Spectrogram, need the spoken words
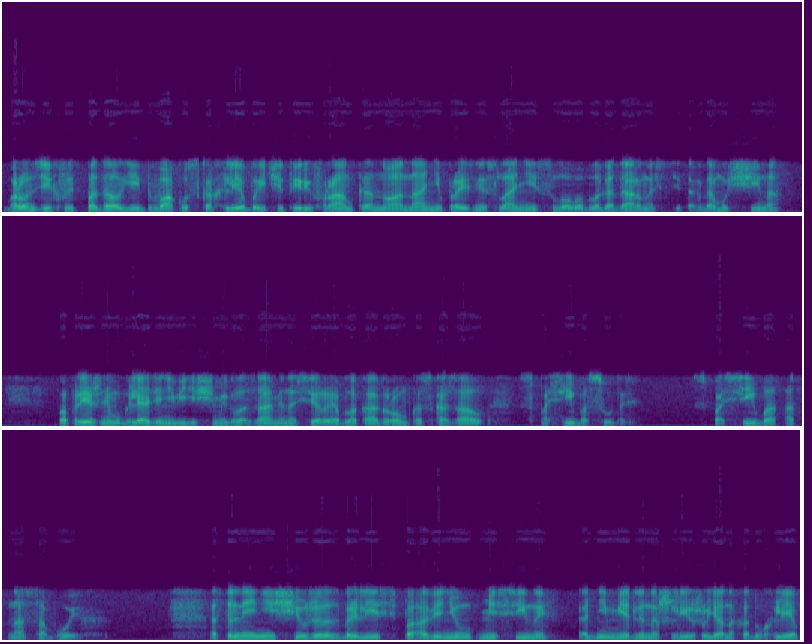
Барон Зигфрид подал ей два куска хлеба и четыре франка, но она не произнесла ни слова благодарности. Тогда мужчина, по-прежнему глядя невидящими глазами на серые облака, громко сказал «Спасибо, сударь, спасибо от нас обоих». Остальные нищие уже разбрелись по авеню Мессины. Одни медленно шли, жуя на ходу хлеб,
